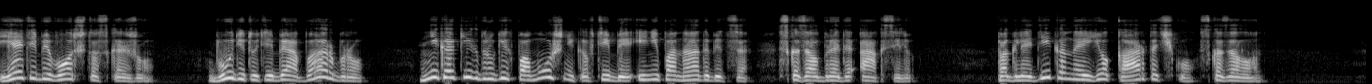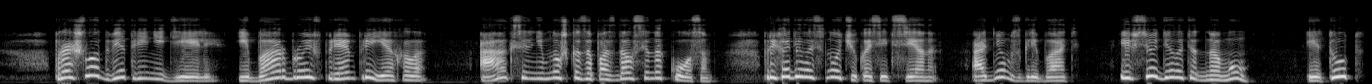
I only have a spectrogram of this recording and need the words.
Я тебе вот что скажу. Будет у тебя Барбару, никаких других помощников тебе и не понадобится, сказал Брэде Акселю. «Погляди-ка на ее карточку», — сказал он. Прошло две-три недели, и Барбару и впрямь приехала, а Аксель немножко запоздал сенокосом. Приходилось ночью косить сено, а днем сгребать, и все делать одному. И тут,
